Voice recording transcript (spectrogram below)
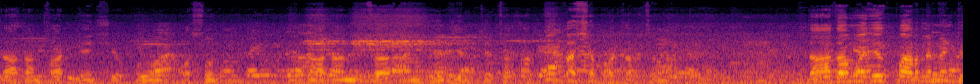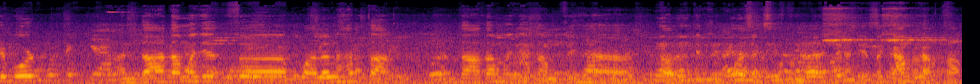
दादांचं अठ्ठ्याऐंशी एकोणपासून हे दादांचं आणि हे जनतेचं अत्यंत अशा प्रकारचं नाव दादा म्हणजेच पार्लमेंटरी बोर्ड आणि दादा म्हणजेच पालनहर्ता दादा म्हणजेच आमचे ह्या तालुक्याचे पालक म्हणून ठिकाणी काम करतात.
